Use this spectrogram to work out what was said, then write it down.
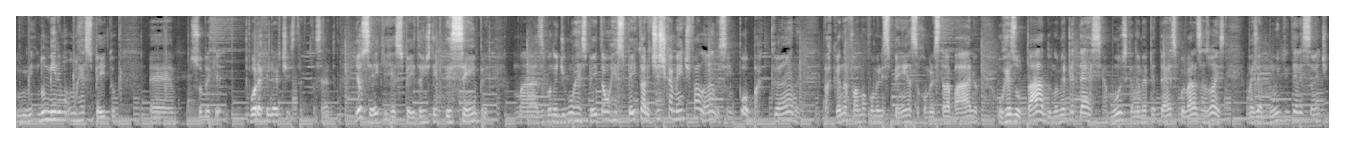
no mínimo um respeito é, sobre aquele, por aquele artista, tá certo? E eu sei que respeito a gente tem que ter sempre, mas quando eu digo um respeito, é um respeito artisticamente falando, assim, pô, bacana, bacana a forma como eles pensam, como eles trabalham. O resultado não me apetece, a música não me apetece por várias razões, mas é muito interessante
